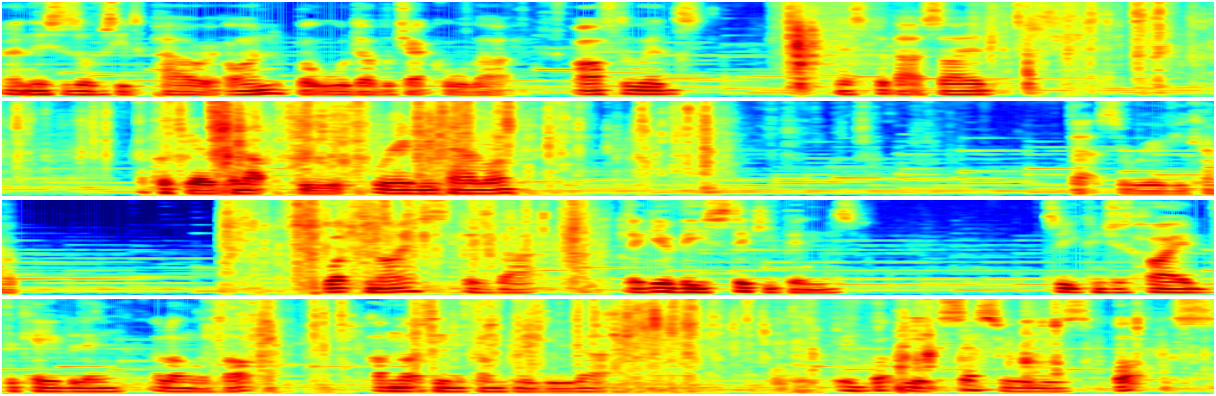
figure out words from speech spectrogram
and this is obviously to power it on, but we'll double check all that afterwards. Let's put that aside. I'll quickly open up the rear view camera. That's the rear view camera. What's nice is that they give these sticky pins so you can just hide the cabling along the top. I've not seen the company do that. We've got the accessories box.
